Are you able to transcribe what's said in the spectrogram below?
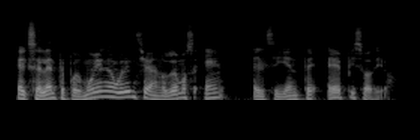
Excelente, pues muy bien audiencia, nos vemos en el siguiente episodio.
